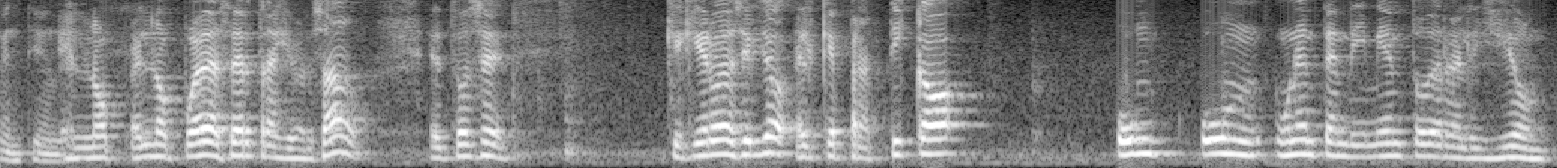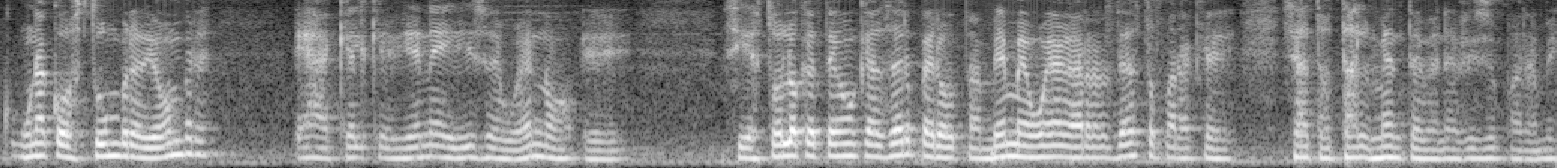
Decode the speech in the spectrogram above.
Entiendo. Él no, él no puede ser transversado. Entonces, ¿qué quiero decir yo? El que practica un, un, un entendimiento de religión, una costumbre de hombre, es aquel que viene y dice, bueno, eh, si esto es lo que tengo que hacer, pero también me voy a agarrar de esto para que sea totalmente beneficio para mí.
